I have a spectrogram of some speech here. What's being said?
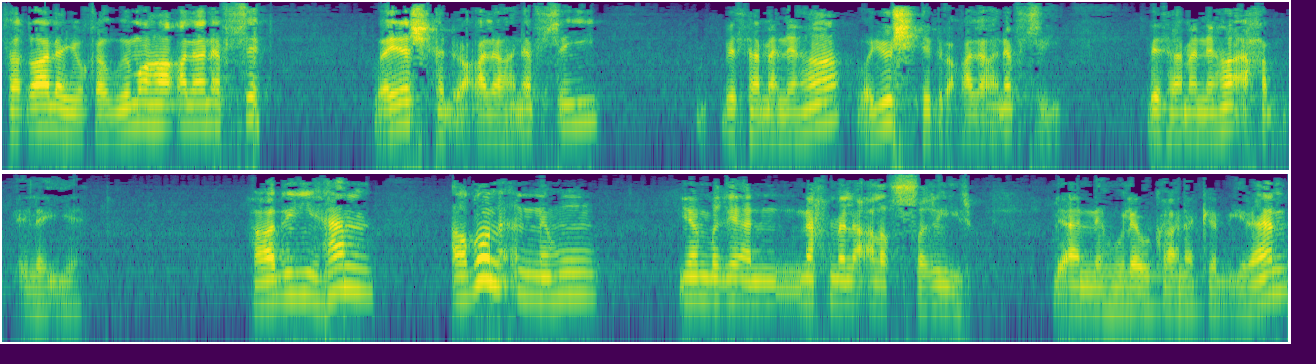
فقال يقومها على نفسه ويشهد على نفسه بثمنها ويشهد على نفسه بثمنها أحب إلي هذه هم أظن أنه ينبغي أن نحمل على الصغير. لأنه لو كان كبيرا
